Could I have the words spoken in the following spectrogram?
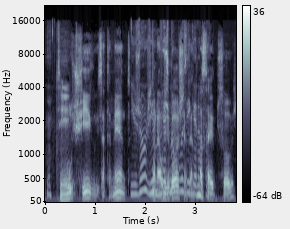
Sim. O Luís Figo, exatamente. E o João Gil, Manuel Luís Goxa, música, uma série de pessoas.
